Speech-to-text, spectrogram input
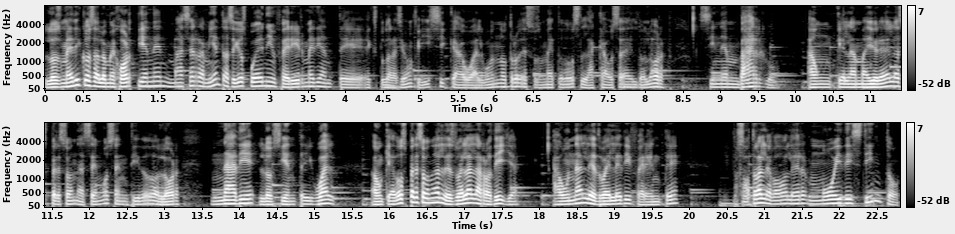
Los médicos a lo mejor tienen más herramientas, ellos pueden inferir mediante exploración física o algún otro de sus métodos la causa del dolor. Sin embargo, aunque la mayoría de las personas hemos sentido dolor, nadie lo siente igual. Aunque a dos personas les duela la rodilla, a una le duele diferente, pues a otra le va a doler muy distinto.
